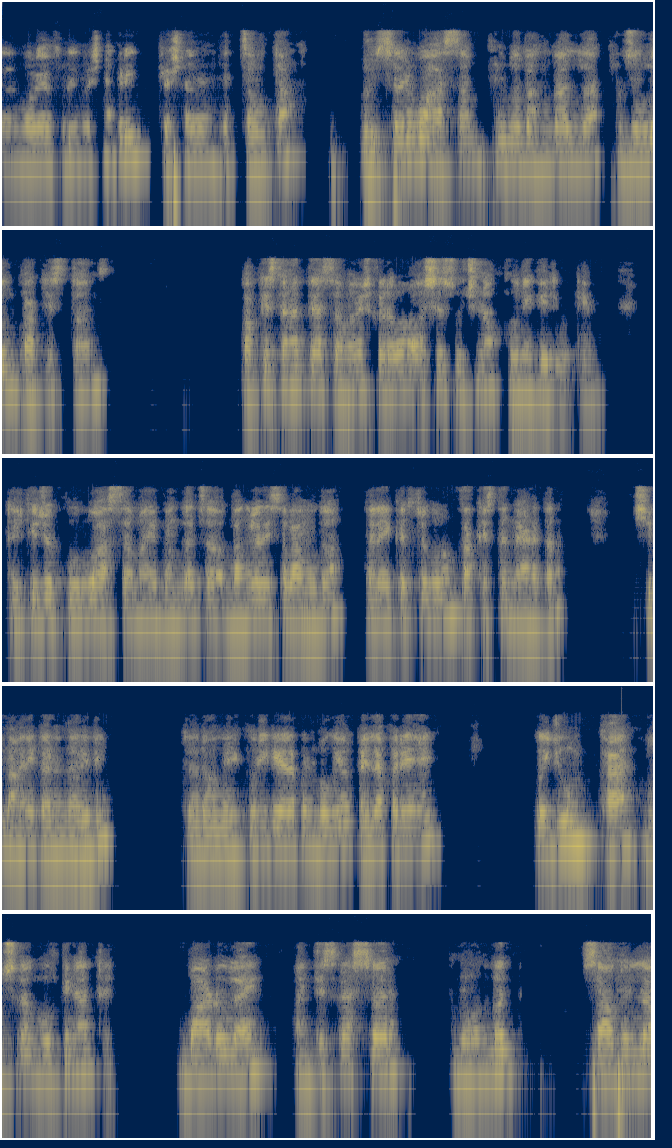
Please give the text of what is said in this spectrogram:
तर वळूया पुढील प्रश्नाकडे. प्रश्न क्रमांक चौथा. सर्व आसाम पूर्व बंगालला जोडून पाकिस्तान पाकिस्तानात त्या समावेश करावा अशी सूचना कोणी केली होती. तर की जो पूर्व आसाम आणि बंगालचा बांगलादेशचा भाग होता त्याला एकत्र करून पाकिस्तान मिळण्यात आला. अशी मागणी करण्यात आलेली. तर हे कोणी आपण बघूया पहिला पर्याय आहे कयूम खान दुसरा गोपीनाथ बाडोलाय आणि तिसरा सर मोहम्मद सादुल्ला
